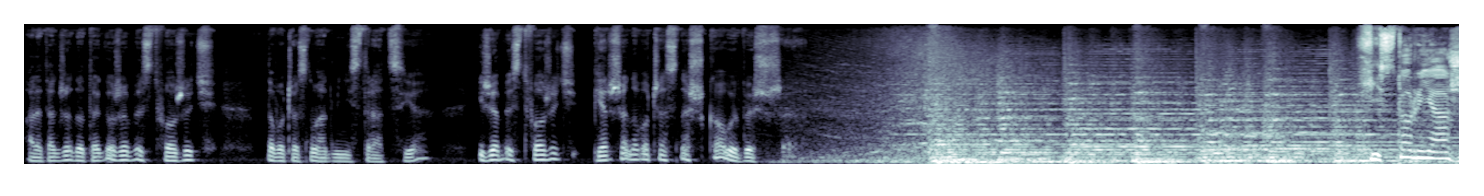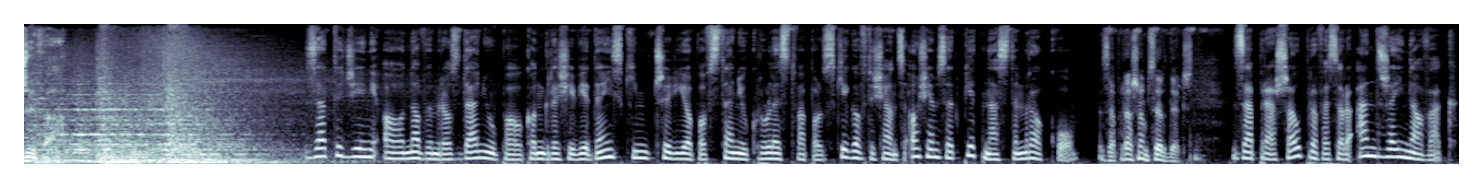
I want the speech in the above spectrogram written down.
ale także do tego, żeby stworzyć nowoczesną administrację i żeby stworzyć pierwsze nowoczesne szkoły wyższe. Historia żywa. Za tydzień o nowym rozdaniu po Kongresie Wiedeńskim, czyli o powstaniu Królestwa Polskiego w 1815 roku. Zapraszam serdecznie. Zapraszał profesor Andrzej Nowak.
